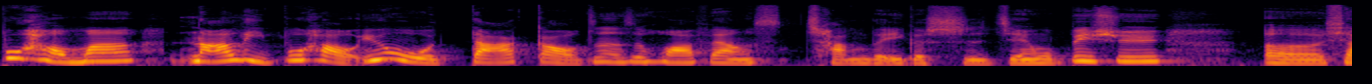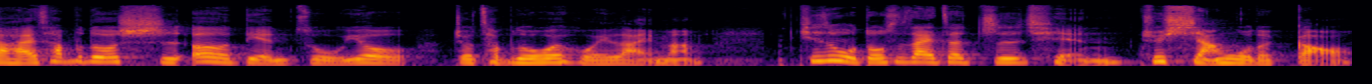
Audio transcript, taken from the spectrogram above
不好吗？哪里不好？因为我打稿真的是花非常长的一个时间，我必须，呃，小孩差不多十二点左右就差不多会回来嘛。其实我都是在这之前去想我的稿，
